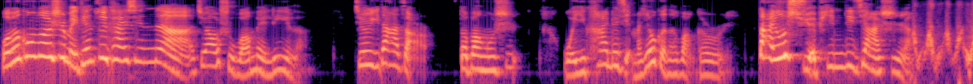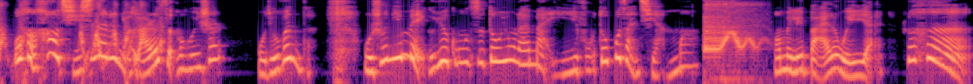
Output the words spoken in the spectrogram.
我们工作室每天最开心的就要数王美丽了。今儿一大早到办公室，我一看这姐妹又搁那网购呢，大有血拼的架势啊！我很好奇，现在这女孩是怎么回事儿？我就问她，我说你每个月工资都用来买衣服，都不攒钱吗？王美丽白了我一眼，说：“哼，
